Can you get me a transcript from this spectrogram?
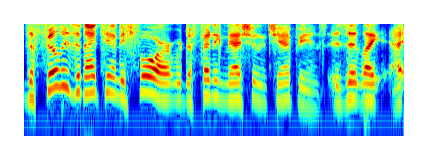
The Phillies in 1994 were defending National League champions. Is it like? Are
